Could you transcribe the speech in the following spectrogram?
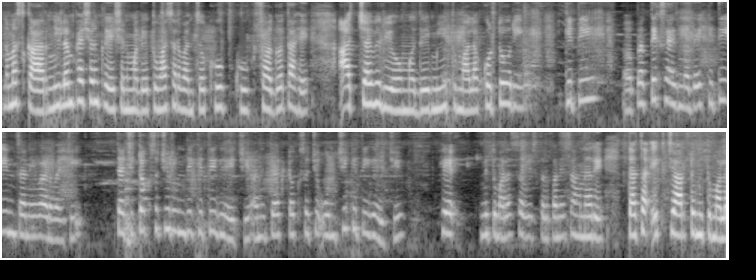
नमस्कार नीलम फॅशन क्रिएशनमध्ये तुम्हा सर्वांचं खूप खूप स्वागत आहे. आजच्या व्हिडिओमध्ये मी तुम्हाला कटोरी किती प्रत्येक साईजमध्ये किती इंचाने वाढवायची त्याची टक्सची रुंदी किती घ्यायची आणि त्या टक्सची उंची किती घ्यायची हे मी तुम्हाला सविस्तरपणे सांगणार आहे. त्याचा एक चार्ट मी तुम्हाला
